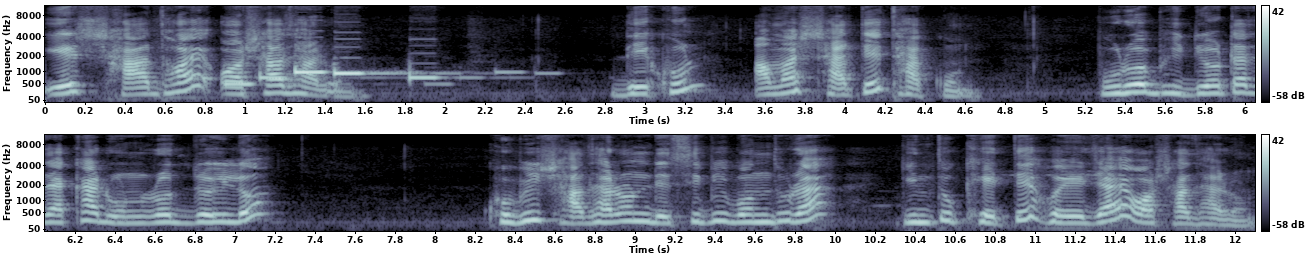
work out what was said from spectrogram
এর স্বাদ হয় অসাধারণ। দেখুন, আমার সাথে থাকুন। পুরো ভিডিওটা দেখার অনুরোধ রইল। খুবই সাধারণ রেসিপি বন্ধুরা, কিন্তু খেতে হয়ে যায় অসাধারণ।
